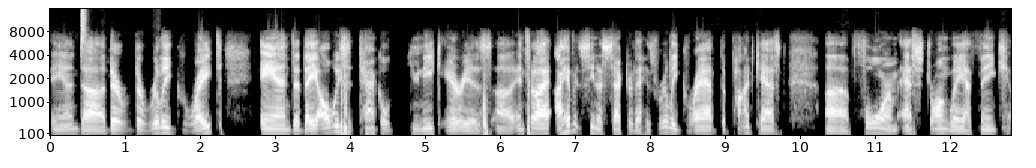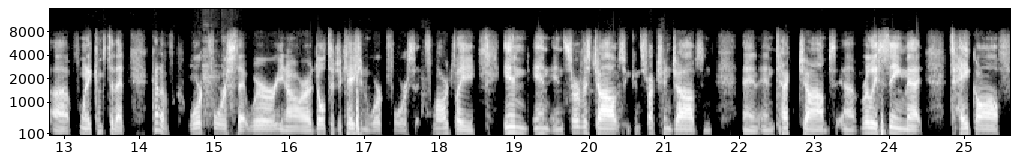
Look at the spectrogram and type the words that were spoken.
and uh, they're they're really great, and they always tackle unique areas. Uh, and so I, I haven't seen a sector that has really grabbed the podcast uh, form as strongly, I think, uh, when it comes to that kind of workforce that we're, you know, our adult education workforce. It's largely in in in service jobs and construction jobs and and and tech jobs. Uh, really seeing that take off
